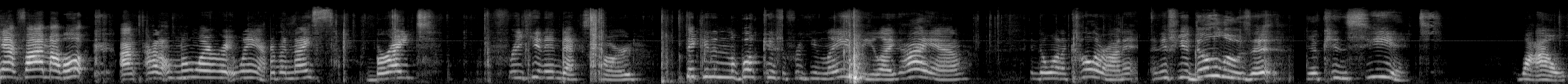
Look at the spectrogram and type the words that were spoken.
Can't find my book. I, I don't know where it went. I have a nice, bright, freaking index card. Stick it in the book if you're freaking lazy like I am and don't want to color on it. And if you do lose it, you can see it. Wow.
